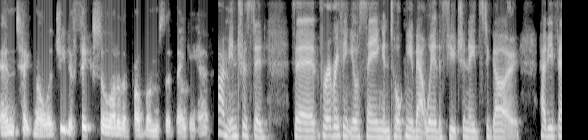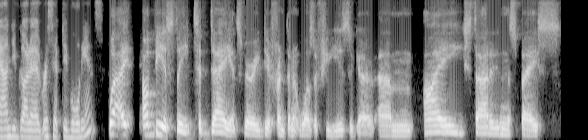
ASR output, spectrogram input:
and technology to fix a lot of the problems that banking had. I'm interested for, for everything you're seeing and talking about where the future needs to go. Have you found you've got a receptive audience? Well, I, obviously, today it's very different than it was a few years ago. Um, I started in the space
